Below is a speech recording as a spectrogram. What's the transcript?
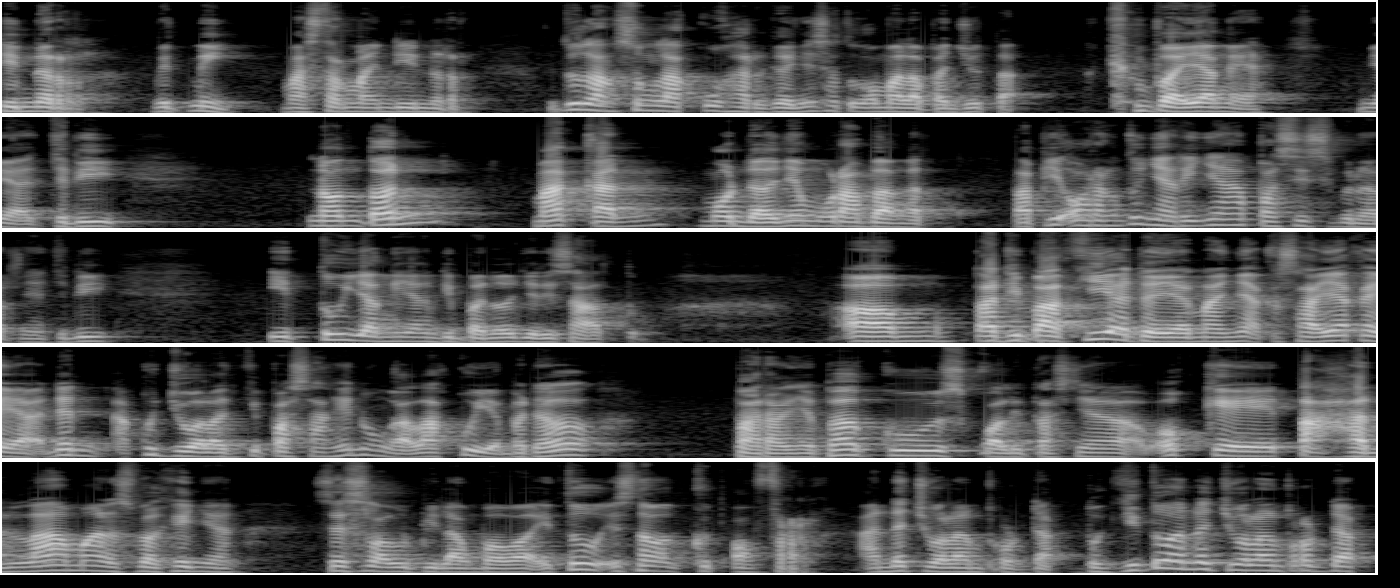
dinner with me, mastermind dinner. Itu langsung laku harganya 1,8 juta. Kebayang ya? Ya, jadi nonton, makan, modalnya murah banget. Tapi orang tuh nyarinya apa sih sebenarnya? Jadi itu yang yang dibandel jadi satu. Um, tadi pagi ada yang nanya ke saya kayak, dan aku jualan kipas angin nggak laku ya. Padahal barangnya bagus, kualitasnya oke, okay, tahan lama dan sebagainya. Saya selalu bilang bahwa itu is not a good offer. Anda jualan produk. Begitu Anda jualan produk,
